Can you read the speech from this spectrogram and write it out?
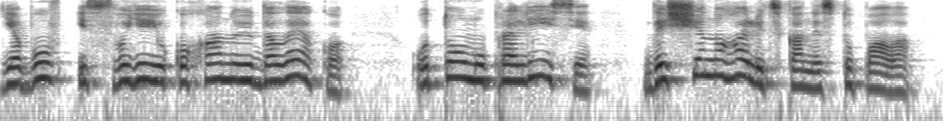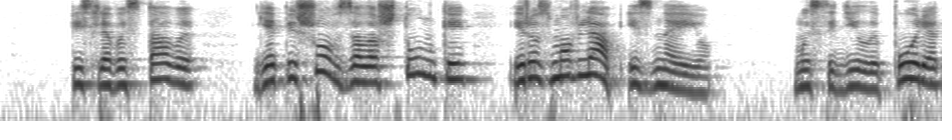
Я був із своєю коханою далеко, у тому пралісі, де ще нога людська не ступала. Після вистави я пішов за лаштунки і розмовляв із нею. Ми сиділи поряд,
